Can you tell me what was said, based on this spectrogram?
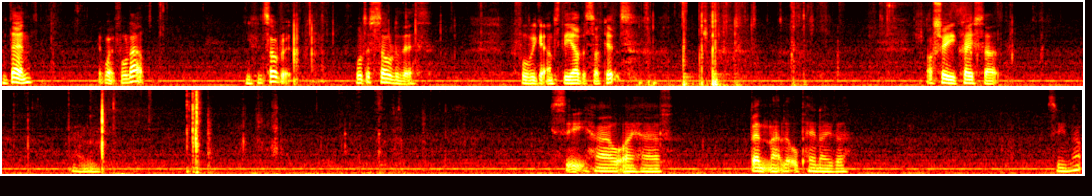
And then it won't fall out. You can solder it. We'll just solder this before we get onto the other sockets. I'll show you close up. Um, see how I have bent that little pin over. Zoom up.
